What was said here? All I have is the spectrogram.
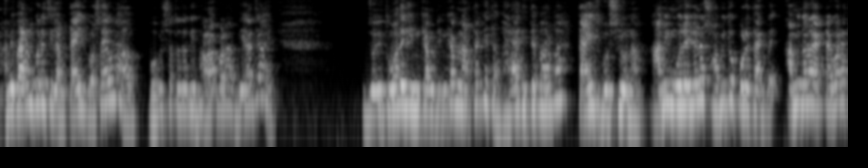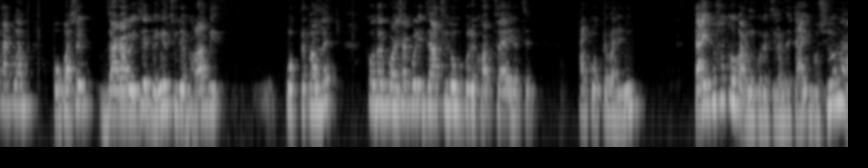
আমি বারণ করেছিলাম টাইলস বসায়ও না, ভবিষ্যতে যদি ভাড়া ভাড়া দেওয়া যায়, যদি তোমাদের ইনকাম টিনকাম না থাকে, তা ভাড়া দিতে পারবা। টাইলস বসিও না। আমি মরে গেলে সবই তো পড়ে থাকবে। আমি ধরো একটা ঘরে থাকলাম ও পাশে জায়গা রয়েছে ভেঙে চুরে ভাড়া দি করতে পারলে তোদের পয়সা করি যা ছিল উপরে খরচা হয়ে গেছে। আর করতে পারিনি। টাইলস বসাতেও বারণ করেছিলাম যে টাইলস বসিও না।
